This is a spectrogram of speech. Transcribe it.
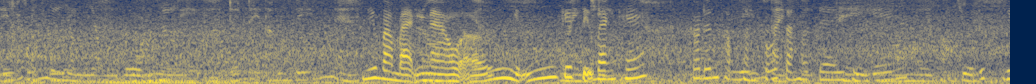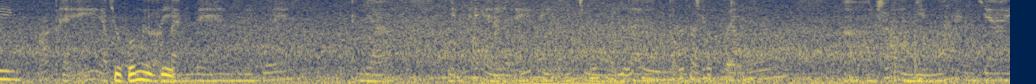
thì rất là vui vòng vòng mọi người à, đến đây thăm viếng nè. Nếu ba bạn Rồi, nào ở những cái tiểu bang khác có đến thăm thành phố San Jose thì ghé chùa Đức Viên. có thể gặp Chùa của người Việt. bạn bè người quen. Và những cái ngày lễ thì ở chùa người ta tổ rất là sạch sẽ. à, rất là nhiều món ăn chay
